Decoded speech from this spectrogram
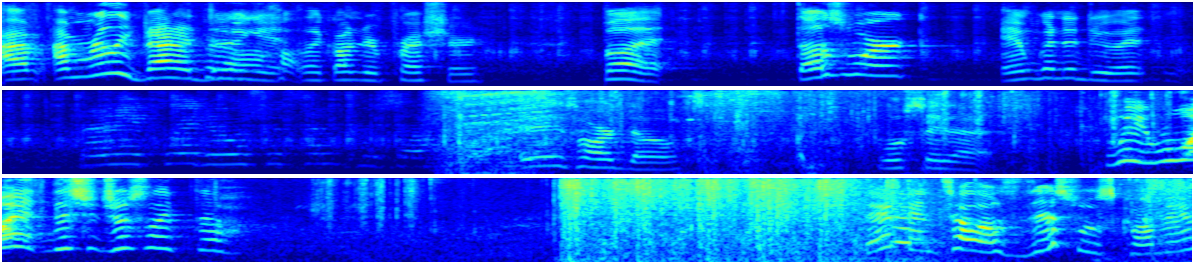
I'm, I'm really bad at doing it like under pressure, but does work. I'm gonna do it. It is hard though. We'll say that. Wait, what? This is just like the. They didn't tell us this was coming.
